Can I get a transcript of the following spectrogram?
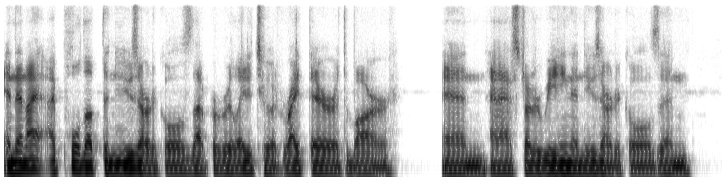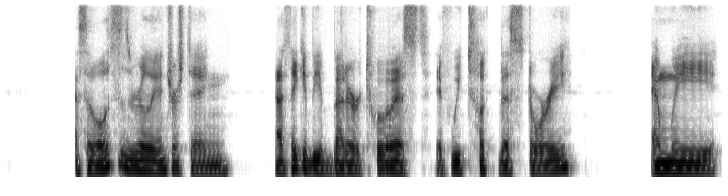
And then I, I pulled up the news articles that were related to it right there at the bar. And and I started reading the news articles and I said, well, this is really interesting. I think it'd be a better twist if we took this story and we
